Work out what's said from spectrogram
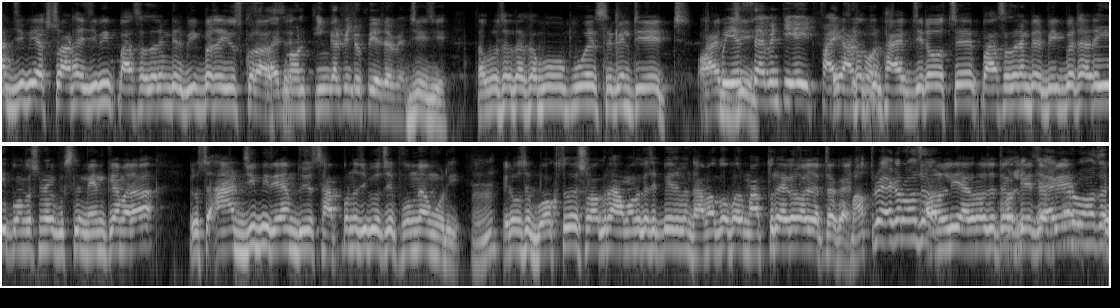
আট জিবি একশো আঠাশ জিবি পাঁচ হাজার এমপের বিগ ব্যাটারি ইউজ করা সাইড আছে। ফিঙ্গারপ্রিন্টও পেয়ে যাবেন। জি জি। তারপর হচ্ছে দেখাবো Oppo A seventy eight five Oppo G A78 5G এই আটাত্তর ফোন ফাইভ জিরো হচ্ছে পাঁচ হাজার এমপের বিগ ব্যাটারি পঞ্চাশ মেগাপিক্সেল মেন ক্যামেরা এটা হচ্ছে আট জিবি র্যাম দুশো ছাপ্পান্ন জিবি হচ্ছে ফোন মেমোরি এটা হচ্ছে বক্স সহকারে আমাদের কাছে পেয়ে যাবেন ধামাকা অফার মাত্র এগারো হাজার টাকায়। মাত্র 11000 অনলি এগারো হাজার টাকা পেয়ে যাবেন 11,000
